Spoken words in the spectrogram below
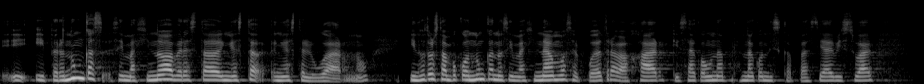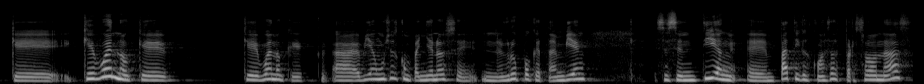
y, pero nunca se imaginó haber estado en, esta, en este lugar, ¿no? Y nosotros tampoco nunca nos imaginamos el poder trabajar quizá con una persona con discapacidad visual, que, que bueno, que, que, bueno, que había muchos compañeros en el grupo que también se sentían eh, empáticos con esas personas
